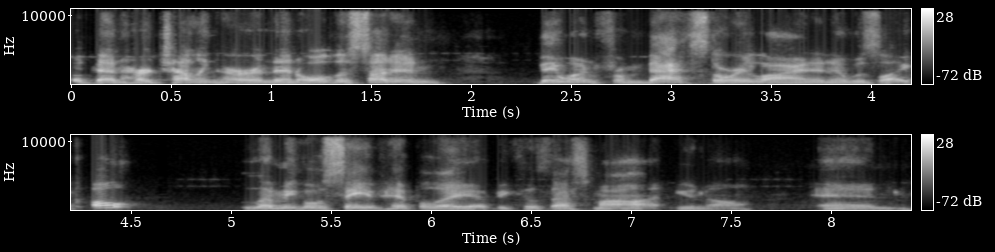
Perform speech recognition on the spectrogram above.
but then her telling her, and then all of a sudden they went from that storyline, and it was like, oh, let me go save Hippolyta because that's my aunt, you know. And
